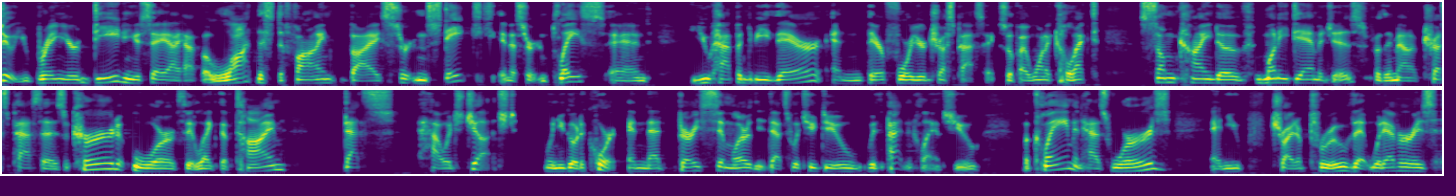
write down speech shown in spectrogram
do. You bring your deed and you say, I have a lot that's defined by certain stake in a certain place, and you happen to be there, and therefore you're trespassing. So if I want to collect some kind of money damages for the amount of trespass that has occurred or the length of time, that's how it's judged when you go to court. And that very similar. That's what you do with patent claims. You a claim and has words and you try to prove that whatever is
